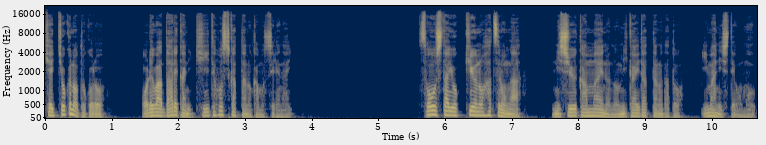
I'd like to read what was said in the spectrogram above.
結局のところ俺は誰かに聞いてほしかったのかもしれない。そうした欲求の発露が2週間前の飲み会だったのだと今にして思う。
